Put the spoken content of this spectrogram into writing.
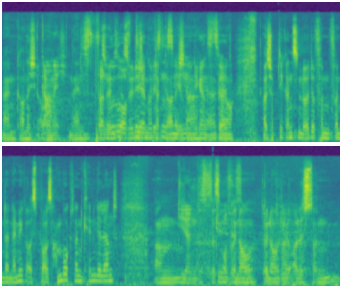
nein, gar nicht. Gar nicht. Nein, das war nur so persönlichen Kontakt gar nicht. Ja, die ganze ja, Zeit. Genau. Also ich habe die ganzen Leute von, von Dynamic aus, aus Hamburg dann kennengelernt. Ähm, die dann das, das die, Genau, genau, die alles dann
